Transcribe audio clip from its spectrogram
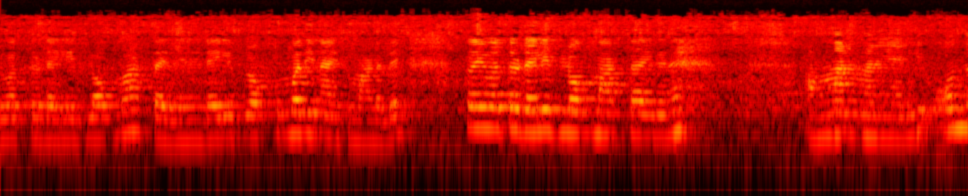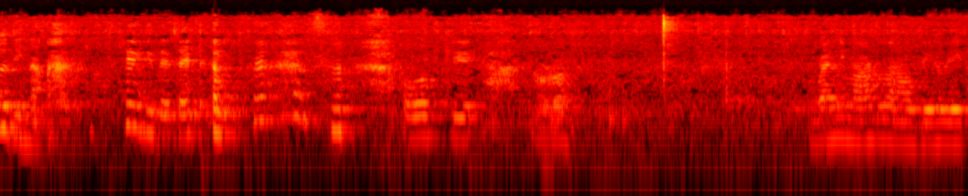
ಇವತ್ತು ಡೈಲಿ ಬ್ಲಾಗ್ ಮಾಡ್ತಾ ಇದ್ದೀನಿ. ಡೈಲಿ ಬ್ಲಾಗ್ ತುಂಬ ದಿನ ಆಯಿತು ಮಾಡದೆ. ಸೊ ಇವತ್ತು ಡೈಲಿ ಬ್ಲಾಗ್ ಮಾಡ್ತಾ ಇದ್ದೇನೆ. ಅಮ್ಮನ ಮನೆಯಲ್ಲಿ ಒಂದು ದಿನ. ಹೇಗಿದೆ ಟೈಟಲ್ ಓಕೆ ನೋಡುವ. ಬನ್ನಿ ಮಾಡುವ ನಾವು ಬೇಗ ಬೇಗ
